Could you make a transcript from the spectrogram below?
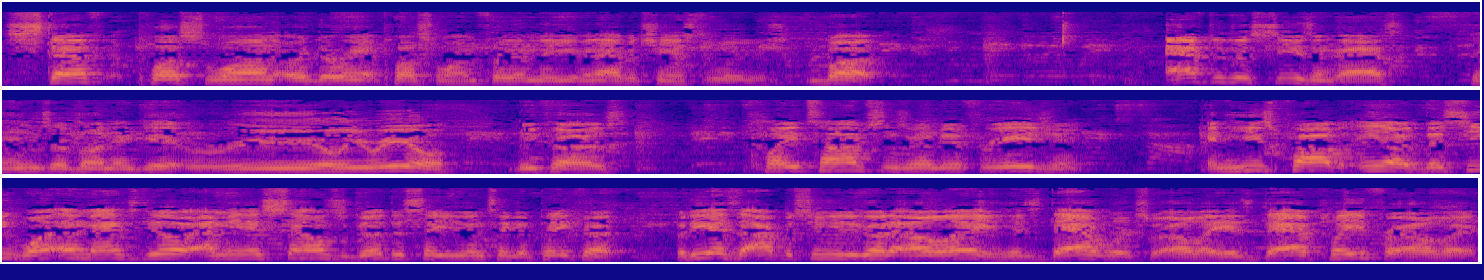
Steph plus one or Durant plus one for them to even have a chance to lose. But after this season, guys, things are going to get really real because Klay Thompson's going to be a free agent. And he's probably, you know, does he want a max deal? I mean, it sounds good to say you're going to take a pay cut, but he has the opportunity to go to LA. His dad works for LA. His dad played for LA.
